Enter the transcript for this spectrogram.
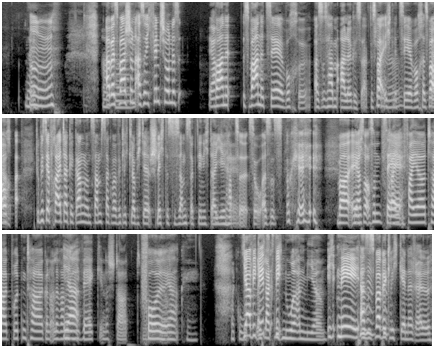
nee. mhm. Aber, Aber, es war schon, also ich finde schon, es ja. war eine es war eine zähe Woche. Also es haben alle gesagt. Es war echt eine zähe Woche. Es war ja. auch, du bist ja Freitag gegangen und Samstag war wirklich, glaube ich, der schlechteste Samstag, den ich da je hatte. So, also es okay. war echt. Ja, es war auch so ein Fre Feiertag, Brückentag und alle waren ja. irgendwie weg in der Stadt. Voll, ja. Okay. Na gut, ja, wie geht's? Lag's nicht nur an mir. Ich, nee, also es war wirklich generell.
